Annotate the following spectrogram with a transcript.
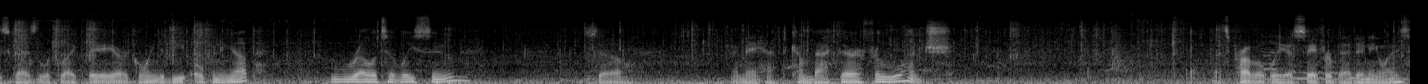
These guys look like they are going to be opening up relatively soon. So I may have to come back there for lunch. That's probably a safer bet anyways.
